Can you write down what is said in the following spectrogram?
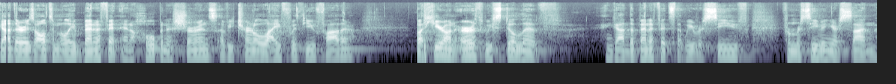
God, there is ultimately a benefit and a hope and assurance of eternal life with you, Father. But here on earth, we still live. And God, the benefits that we receive from receiving your Son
